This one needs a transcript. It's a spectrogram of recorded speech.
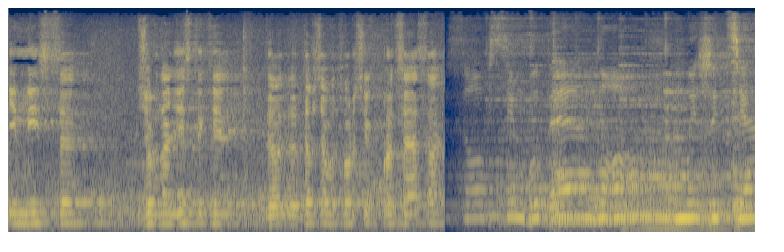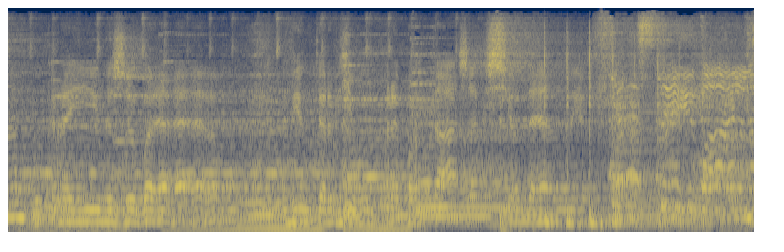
і місце журналістики в державотворчих процесах. Зовсім буденно ми життям в Україні живем, в інтерв'ю, репортажах щоденних. Фестиваль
